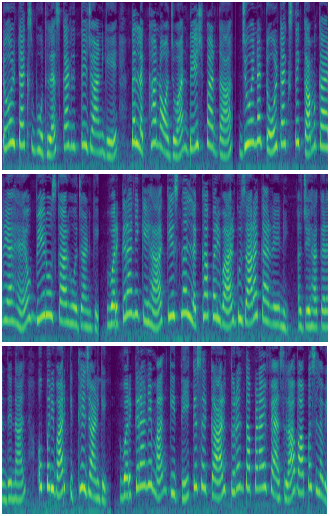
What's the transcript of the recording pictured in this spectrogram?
ਟੋਲ ਟੈਕਸ ਬੂਥਲੈਸ ਕਰ ਦਿੱਤੇ ਜਾਣਗੇ, ਤਾਂ ਲੱਖਾਂ ਨੌਜਵਾਨ ਦੇਸ਼ ਭਰ ਦਾ ਜੋ ਇਹਨਾਂ ਟੋਲ ਟੈਕਸ ਤੇ ਕੰਮ ਕਰ ਰਿਹਾ ਹੈ, ਉਹ ਬੇਰੋਜ਼ਗਾਰ ਹੋ ਜਾਣਗੇ। ਵਰਕਰਾਂ ਨੇ ਕਿਹਾ ਕਿ ਇਸ ਨਾਲ ਲੱਖਾਂ ਪਰਿਵਾਰ ਗੁਜ਼ਾਰਾ ਕਰ ਰਹੇ ਨੇ। ਅਜਿਹਾ ਕਰਨ ਦੇ ਨਾਲ ਉਹ ਪਰਿਵਾਰ ਕਿੱਥੇ ਜਾਣਗੇ? ਵਰਕਰਾਂ ਨੇ ਮੰਗ ਕੀਤੀ ਕਿ ਸਰਕਾਰ ਤੁਰੰਤ ਆਪਣਾ ਇਹ ਫੈਸਲਾ ਵਾਪਸ ਲਵੇ।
